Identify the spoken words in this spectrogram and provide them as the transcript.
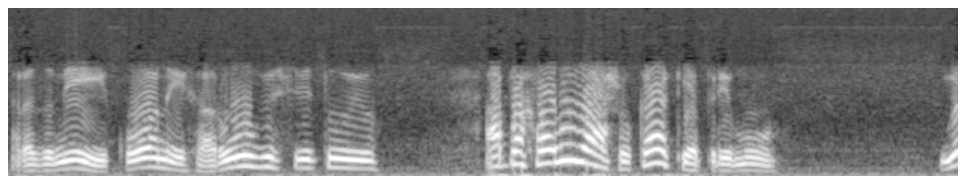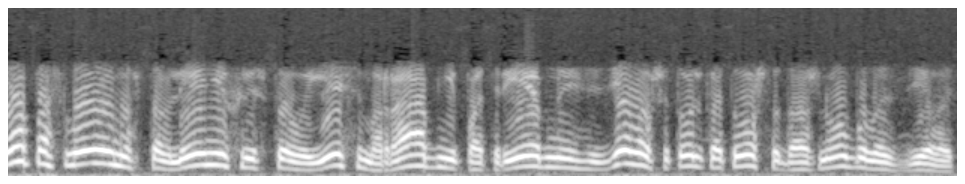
разумею иконы и хоругвь святую. А похвалу вашу как я приму? Я по слову наставлению Христову есть раб непотребный, сделавший только то, что должно было сделать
